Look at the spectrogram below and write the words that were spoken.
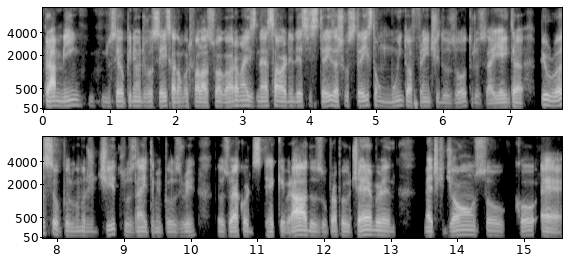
para mim, não sei a opinião de vocês, cada um pode falar a sua agora, mas nessa ordem desses três, acho que os três estão muito à frente dos outros. Aí entra Bill Russell pelo número de títulos, né, e também pelos, pelos recordes requebrados, o próprio Chamberlain, Magic Johnson, Co é,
